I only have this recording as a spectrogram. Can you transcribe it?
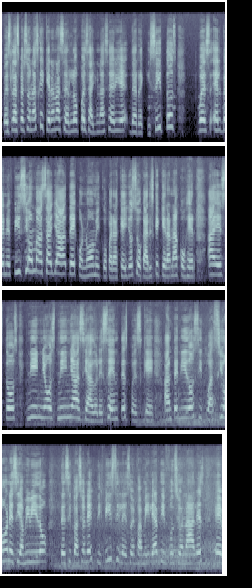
Pues las personas que quieran hacerlo, pues hay una serie de requisitos, pues el beneficio más allá de económico para aquellos hogares que quieran acoger a estos niños, niñas y adolescentes, pues que han tenido situaciones y han vivido de situaciones difíciles o en familias disfuncionales, eh,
